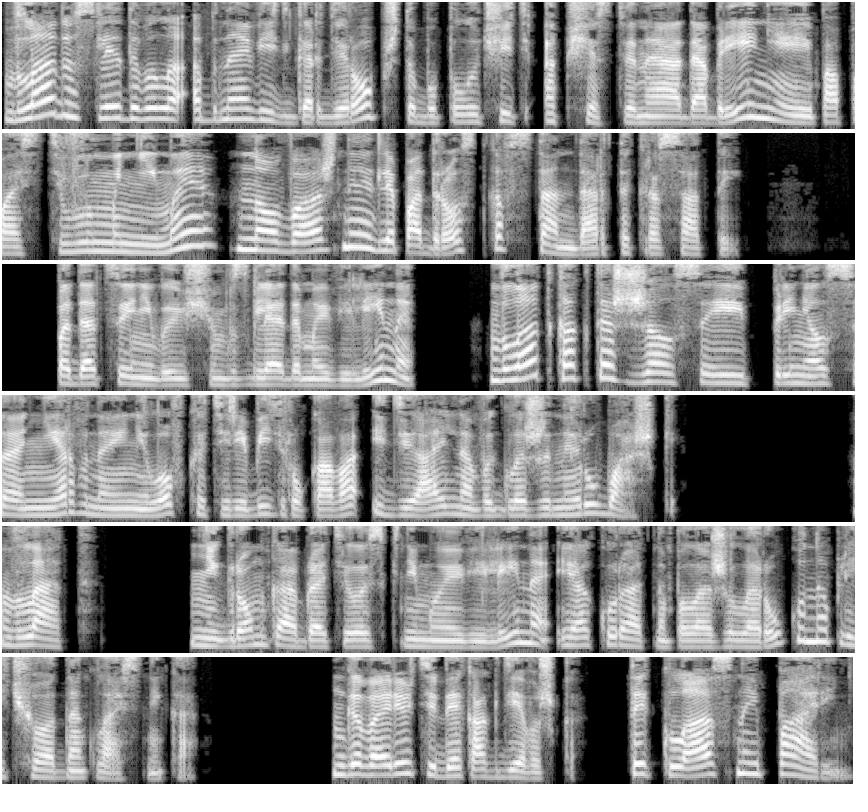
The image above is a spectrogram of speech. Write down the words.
Владу следовало обновить гардероб, чтобы получить общественное одобрение и попасть в мнимые, но важные для подростков стандарты красоты. Под оценивающим взглядом Эвелины Влад как-то сжался и принялся нервно и неловко теребить рукава идеально выглаженной рубашки. «Влад», — негромко обратилась к нему Эвелина и аккуратно положила руку на плечо одноклассника. «Говорю тебе как девушка. Ты классный парень.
